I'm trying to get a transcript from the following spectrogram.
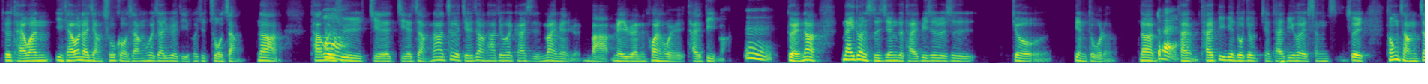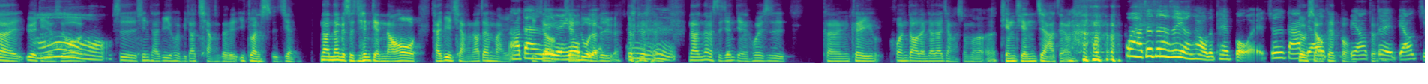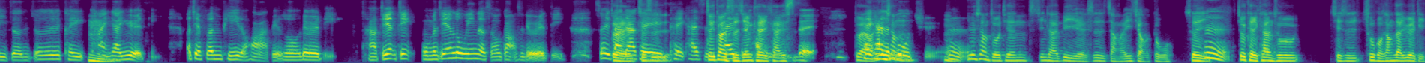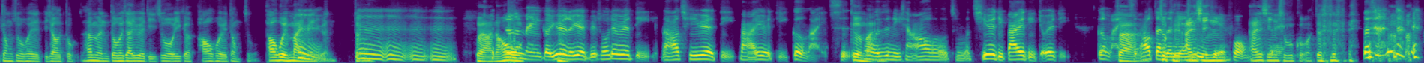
就是台湾以台湾来讲，出口商会在月底会去做账。那他会去结、哦、结账，那这个结账他就会开始卖美元，把美元换回台币嘛。嗯，对，那那一段时间的台币是不是就变多了？那台台币变多，就台币会升值，所以通常在月底的时候是新台币会比较强的一段时间。哦、那那个时间点，然后台币强，然后再买比较偏弱的日元，对对对。嗯嗯那那个时间点会是。可能可以换到人家在讲什么天天价这样，哇，这真的是一个很好的 paper 哎，就是大家不要不要对，对不要急着，就是可以看一下月底，嗯、而且分批的话，比如说六月底，好，今天今我们今天录音的时候刚好是六月底，所以大家可以、就是、可以开始这段时间可以开始对对、啊、可以开始布局，嗯，因为像昨天新台币也是涨了一角多，所以就可以看出。其实出口商在月底动作会比较多，他们都会在月底做一个抛汇动作，抛汇卖美元。对，嗯嗯嗯嗯，对啊。然后就是每个月的月，比如说六月底，然后七月底、八月底各买一次，各买，或者是你想要什么七月底、八月底、九月底各买一次，然后等着年底解封，安心出国。对对对对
